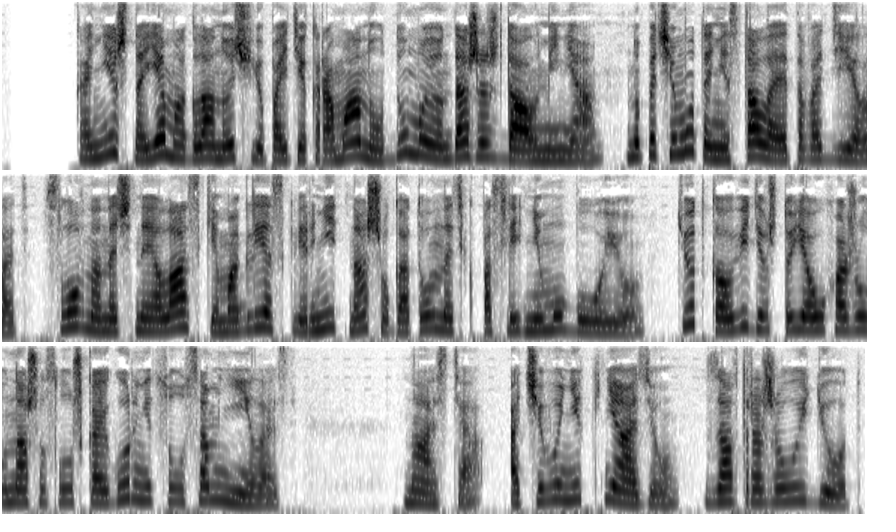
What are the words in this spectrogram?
Конечно, я могла ночью пойти к Роману, думаю, он даже ждал меня, но почему-то не стала этого делать, словно ночные ласки могли осквернить нашу готовность к последнему бою. Тетка, увидев, что я ухожу в нашу служкой горницу, усомнилась. «Настя, а чего не к князю? Завтра же уйдет».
